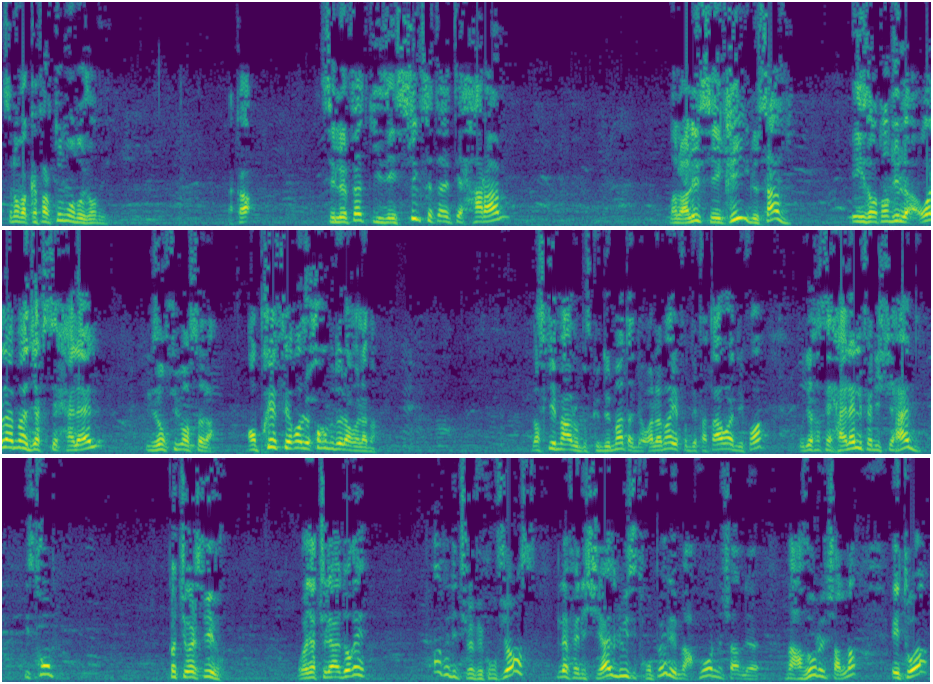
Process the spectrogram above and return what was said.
Sinon, on va faire tout le monde aujourd'hui. D'accord? C'est le fait qu'ils aient su que c'était haram. Dans leur livre, c'est écrit, ils le savent. Et ils ont entendu leur ulama dire que c'est halal. Ils ont suivi en cela. En préférant le hukm de leur ulama. Lorsqu'il est malou. Parce que demain, t'as des ulama, ils font des fatawa, des fois. Ils dire ça c'est halal, ils font du shihad. Ils se trompent. Toi, tu vas le suivre. On va dire tu l'as adoré. On t'a dit, tu lui as fait confiance, il a fait des chial, lui s'est trompé, il est marvour, Inch'Allah. Et toi,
